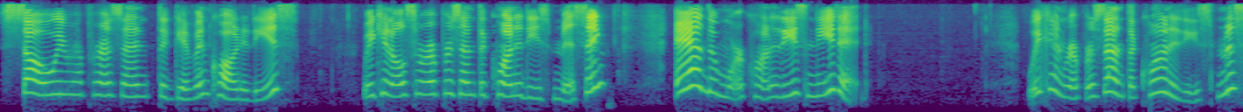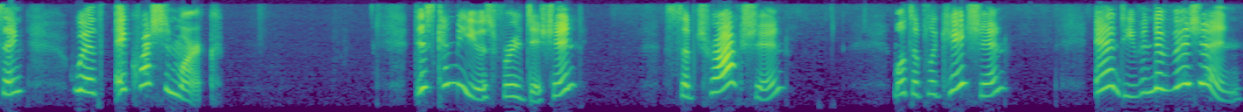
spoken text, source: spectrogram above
So we represent the given quantities. We can also represent the quantities missing and the more quantities needed. We can represent the quantities missing with a question mark. This can be used for addition, subtraction, multiplication, and even division.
